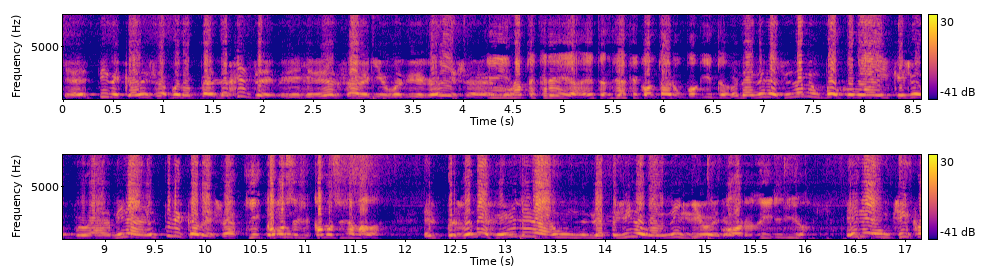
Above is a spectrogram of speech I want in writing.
Eh, El pibe cabeza, bueno, la gente en general sabe quién fue el pibe cabeza. Y no te creas, ¿eh? tendrías que contar un poquito. Bueno, a ver, ayúdame un poco vos ahí, que yo, ah, mirá, el pibe cabeza, ¿Qui- ¿Cómo se, ¿Cómo se llamaba? El personaje, él era un, de apellido Gordillo, era. Gordillo. Era un chico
